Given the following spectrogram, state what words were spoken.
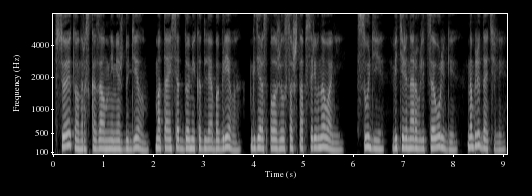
Все это он рассказал мне между делом, мотаясь от домика для обогрева, где расположился штаб соревнований. Судьи, ветеринар в лице Ольги, наблюдатели.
